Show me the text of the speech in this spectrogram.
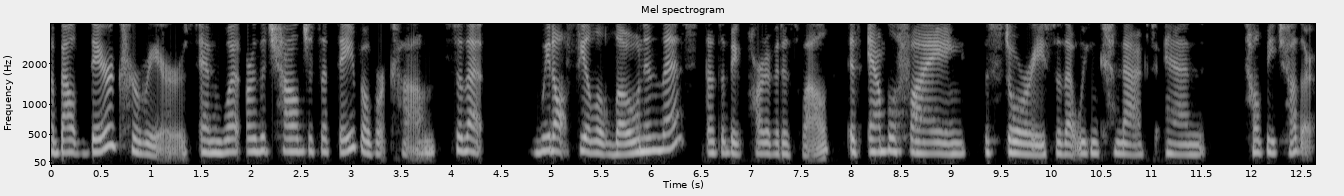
about their careers and what are the challenges that they've overcome so that we don't feel alone in this. That's a big part of it as well is amplifying the story so that we can connect and help each other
